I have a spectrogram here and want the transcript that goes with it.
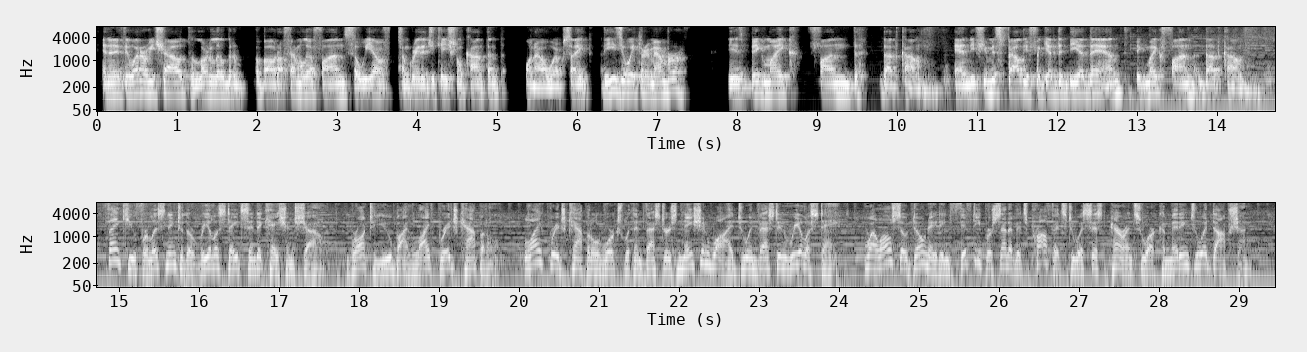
And then if they want to reach out to learn a little bit about our family of funds, so we have some great educational content on our website. The easy way to remember is bigmikefund.com. And if you misspell, you forget the D at the end, bigmikefun.com. Thank you for listening to the Real Estate Syndication Show, brought to you by LifeBridge Capital. LifeBridge Capital works with investors nationwide to invest in real estate, while also donating 50% of its profits to assist parents who are committing to adoption.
